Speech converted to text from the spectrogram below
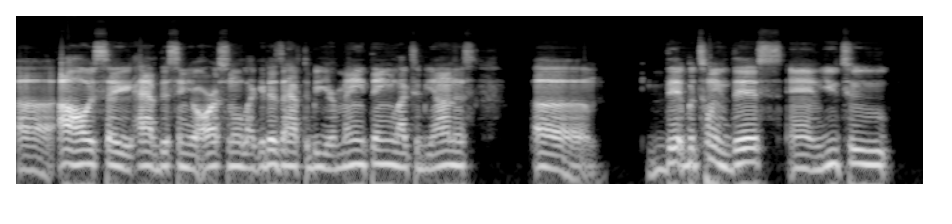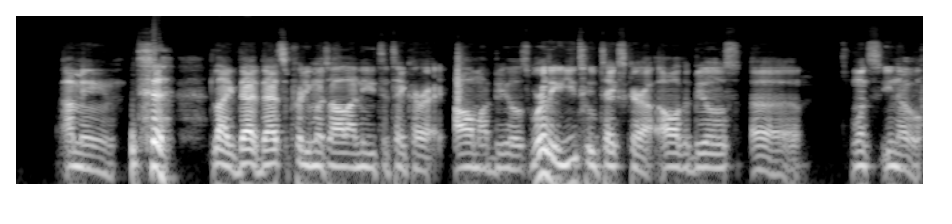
Uh, I always say have this in your arsenal. Like it doesn't have to be your main thing. Like to be honest, uh, th- between this and YouTube, I mean, like that that's pretty much all I need to take of all my bills. Really, YouTube takes care of all the bills. Uh, once you know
